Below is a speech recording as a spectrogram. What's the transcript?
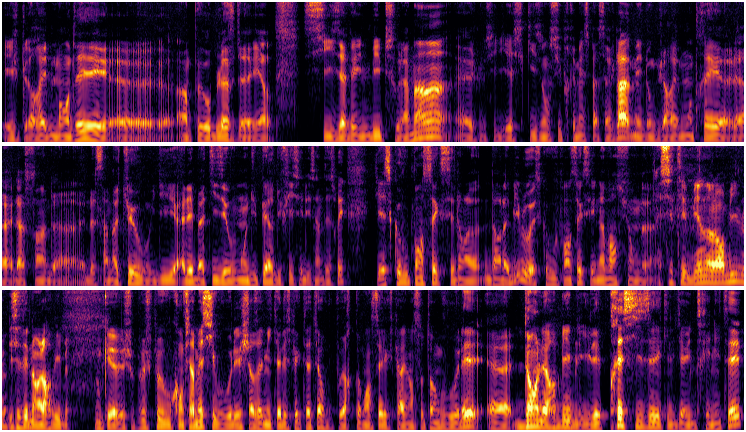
Et je leur ai demandé, euh, un peu au bluff d'ailleurs, s'ils avaient une Bible sous la main. Euh, je me suis dit, est-ce qu'ils ont supprimé ce passage-là? Mais donc ai montré la, la fin de, de Saint Matthieu où il dit, allez baptiser au nom du Père, du Fils et du Saint-Esprit. Est-ce que vous pensez que c'est dans la, dans la Bible ou est-ce que vous pensez que c'est une invention de... C'était bien dans leur Bible? C'était dans leur Bible. Donc je, peux, je peux vous confirmer, si vous voulez, chers amis téléspectateurs, vous pouvez recommencer l'expérience autant que vous voulez. Dans leur Bible, il est précisé qu'il y a une Trinité.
